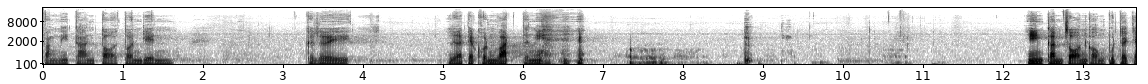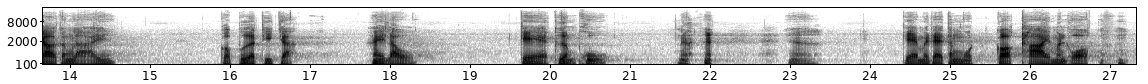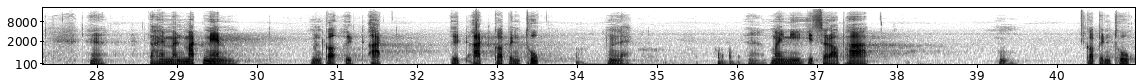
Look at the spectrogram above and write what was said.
ฟังนิทานต่อตอนเย็น ก็เลย เหลือแต่คนวัดตอนนี้ ยิ่งคำสอนของพุทธเจ้าทั้งหลาย ก็เพื่อที่จะให้เราแก้เครื่องผูกนะแก้ไม่ได้ทั้งหมดก็คลายมันออกแต่ให้มันมัดแน่น มันก็อึดอัด อึดอัดก็เป็นทุกข์นั่นแหละไม่มีอิสระภาพ ก็เป็นทุกข์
